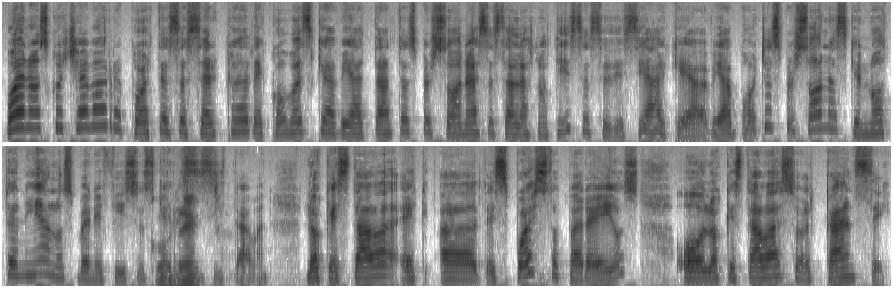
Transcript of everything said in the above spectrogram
Bueno, escuchaba reportes acerca de cómo es que había tantas personas, hasta las noticias se decía que había muchas personas que no tenían los beneficios que necesitaban, lo que estaba eh, ah, dispuesto para ellos o lo que estaba a su alcance.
